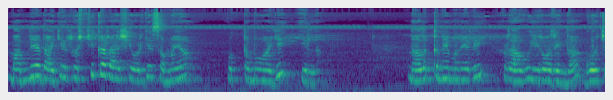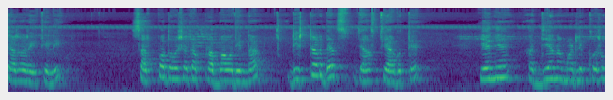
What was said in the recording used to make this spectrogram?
ಮೊದಲನೇದಾಗಿ ವೃಶ್ಚಿಕ ರಾಶಿಯವರಿಗೆ ಸಮಯ ಉತ್ತಮವಾಗಿ ಇಲ್ಲ. ನಾಲ್ಕನೇ ಮನೆಯಲ್ಲಿ ರಾಹು ಇರೋದರಿಂದ ಗೋಚಾರ ರೀತಿಯಲ್ಲಿ ಸರ್ಪದೋಷದ ಪ್ರಭಾವದಿಂದ ಡಿಸ್ಟರ್ಬೆನ್ಸ್ ಜಾಸ್ತಿ ಆಗುತ್ತೆ. ಏನೇ ಅಧ್ಯಯನ ಮಾಡಲಿಕ್ಕೋದ್ರೂ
